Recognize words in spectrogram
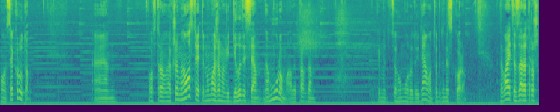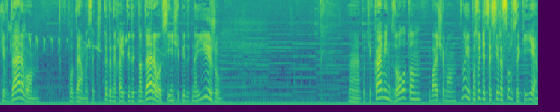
О, це круто. Ем, остров, якщо ми на острові, то ми можемо відділитися муром, але правда, поки ми до цього муру дійдемо, це буде не скоро. Давайте зараз трошки в дерево вкладемося. Чотири нехай підуть на дерево, всі інші підуть на їжу. Е, Тут є камінь, золото, бачимо. Ну і по суті це всі ресурси, які є.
